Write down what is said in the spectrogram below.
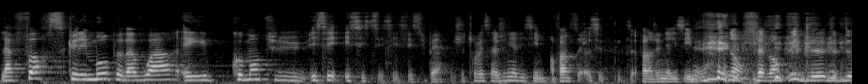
la force que les mots peuvent avoir et comment tu. Et c'est c'est- super. J'ai trouvé ça génialissime. Enfin, c'est- enfin génialissime. non, j'avais envie de, de, de,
